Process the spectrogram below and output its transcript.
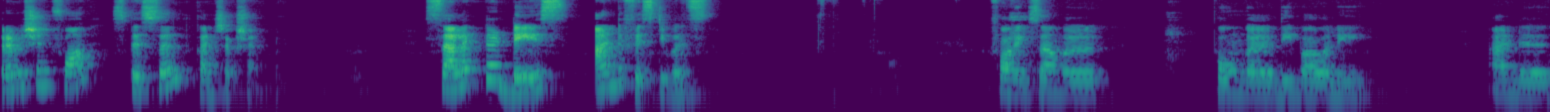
Provision for special construction. Selected days and festivals. For example pongal deepavali and uh,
